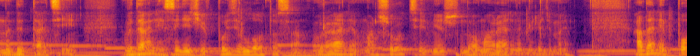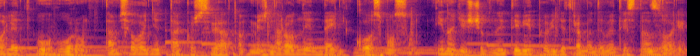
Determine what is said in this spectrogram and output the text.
медитації. В ідеалі сидячи в позі лотоса, в реалі в маршрутці між двома реальними людьми. А далі погляд угору. Там сьогодні також свято Міжнародний день космосу. Іноді, щоб знайти відповіді, треба дивитись на зорі,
